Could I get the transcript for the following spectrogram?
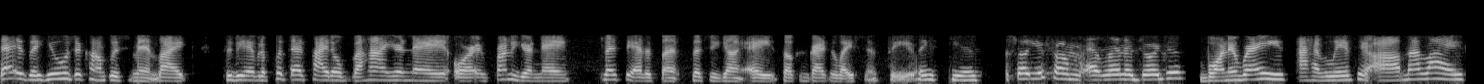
that is a huge accomplishment. Like to be able to put that title behind your name or in front of your name, especially at a, such a young age. So congratulations to you. Thank you. So you're from Atlanta, Georgia? Born and raised. I have lived here all my life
